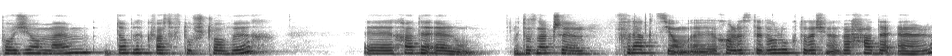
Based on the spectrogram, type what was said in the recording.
poziomem dobrych kwasów tłuszczowych, HDL-u, to znaczy frakcją cholesterolu, która się nazywa HDL.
